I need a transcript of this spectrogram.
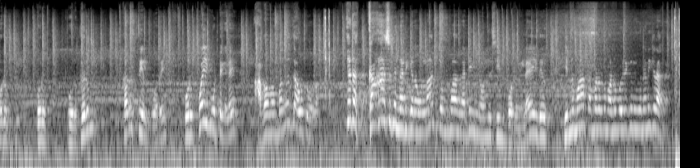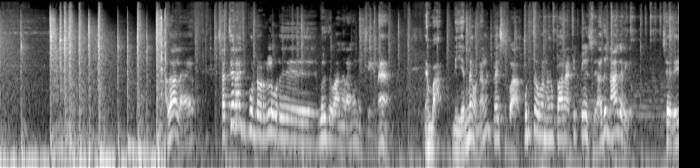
ஒரு ஒரு ஒரு பெரும் கருத்தியல் போரை ஒரு பொய் மூட்டைகளை அவன் பங்குக்கு அவுத்து விடலாம் ஏடா காசுக்கு நடிக்கிறவங்களாம் சும்மா கட்டி இங்கே வந்து சீன் போடுறீங்களே? இது இன்னுமா தமிழகம் அனுமதிக்குன்னு இவங்க நினைக்கிறாங்க. அதால் சத்யராஜ் போன்றவர்கள் ஒரு விருது வாங்குறாங்கன்னு வச்சிங்களேன் ஏம்பா நீ என்ன வேணாலும் பேசுப்பா. கொடுத்தவனுங்க பாராட்டி பேசு. அது நாகரிகம். சரி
